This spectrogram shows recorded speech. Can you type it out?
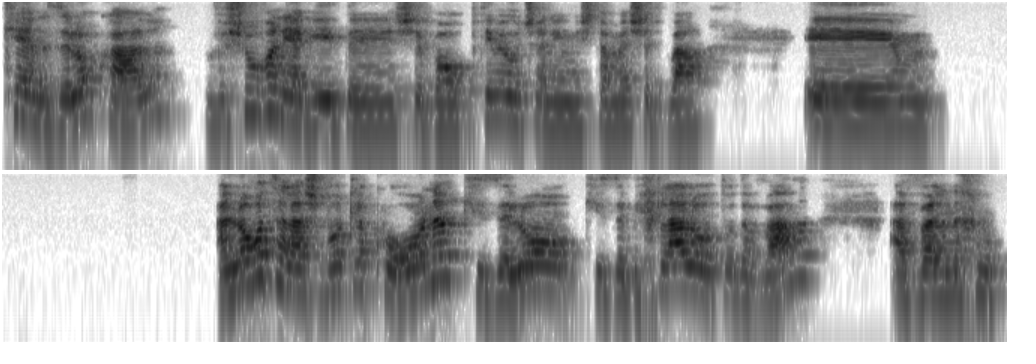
כן, זה לא קל, ושוב אני אגיד אה, שבאופטימיות שאני משתמשת בה, אה, אני לא רוצה להשוות לקורונה כי זה, לא, כי זה בכלל לא אותו דבר, אבל אנחנו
